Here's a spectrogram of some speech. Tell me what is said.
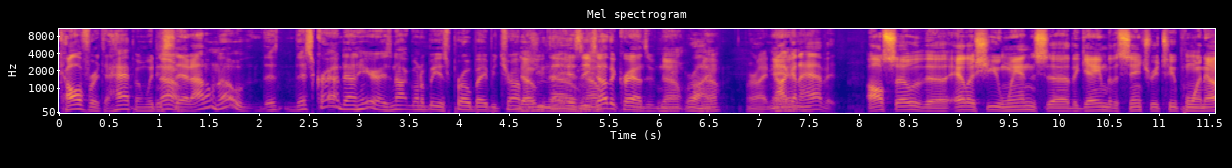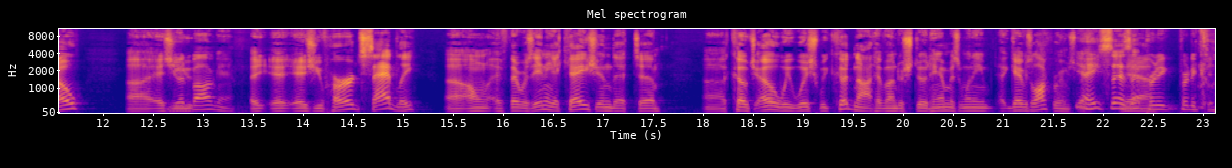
call for it to happen. We just No. said, I don't know, this, this crowd down here is not going to be as pro baby Trump No, as, you no, think, as these other crowds have No, been. no. Right. Not going to have it. Also, the LSU wins uh, the game of the century 2.0. Uh, as Good you ball game. a- a- as you've heard, sadly, uh, on if there was any occasion that uh, uh, Coach O, we wish we could not have understood him, is when he gave his locker room speech. Yeah, he says Yeah. that pretty pretty clear.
